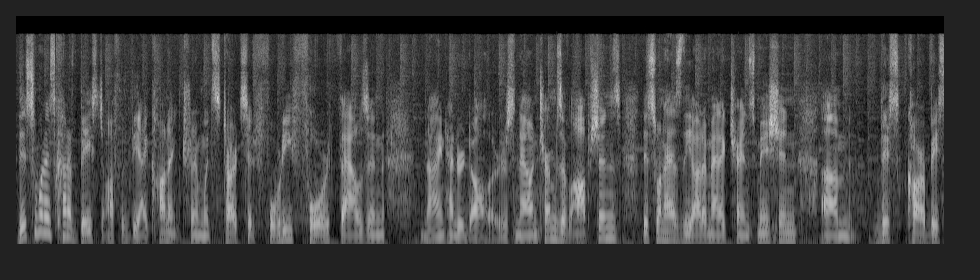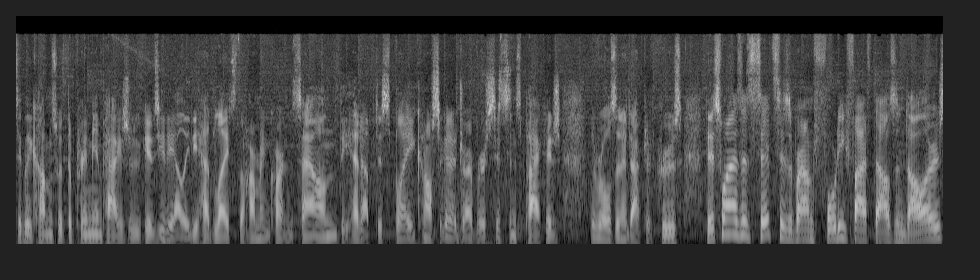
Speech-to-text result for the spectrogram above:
This one is kind of based off of the iconic trim, which starts at $44,900. Now, in terms of options, this one has the automatic transmission. Um, this car basically comes with the premium package, which gives you the LED headlights, the Harman Kardon sound, the head-up display. You can also get a driver assistance package that rolls in adaptive cruise. This one, as it sits, is around $45,000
